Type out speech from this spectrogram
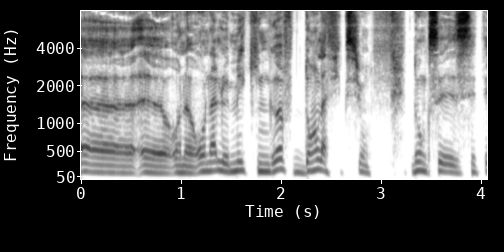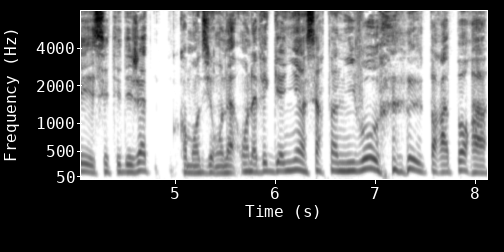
Euh, euh, on a on a le making of dans la fiction. Donc c'était c'était déjà comment dire on a on avait gagné un certain niveau par rapport à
